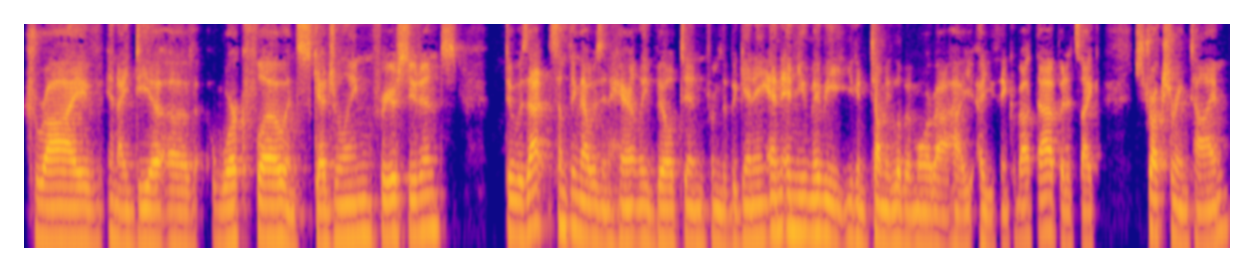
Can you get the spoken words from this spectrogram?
drive an idea of workflow and scheduling for your students. Did, was that something that was inherently built in from the beginning? And and you maybe you can tell me a little bit more about how you, how you think about that but it's like structuring time.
